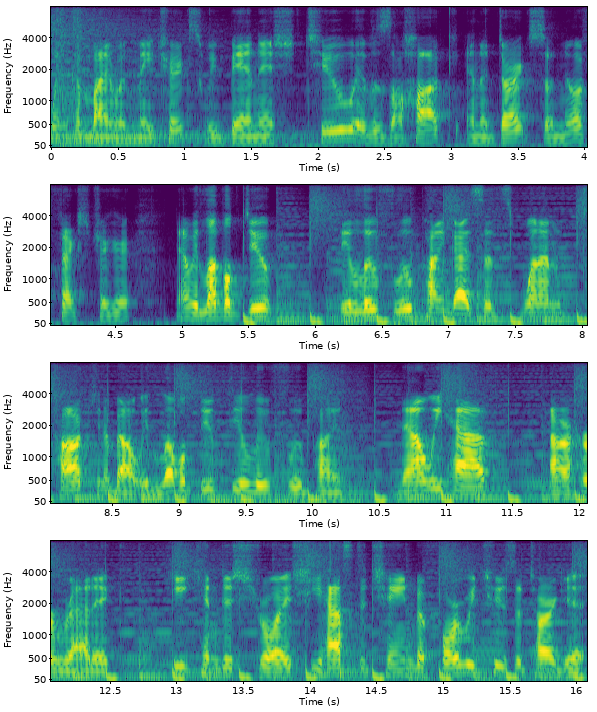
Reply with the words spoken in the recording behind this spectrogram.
when combined with Matrix. We banish two, it was a Hawk and a Dark, so no effects trigger. Now we level dupe the Aloof Lupine, guys, that's what I'm talking about. We level dupe the Aloof Lupine. Now we have our Hieratic. He can destroy. She has to chain before we choose a target,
